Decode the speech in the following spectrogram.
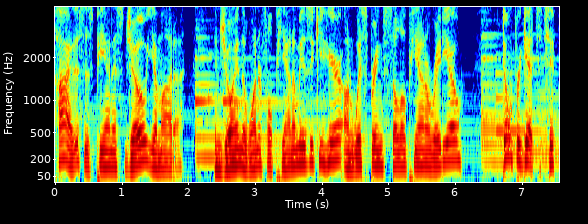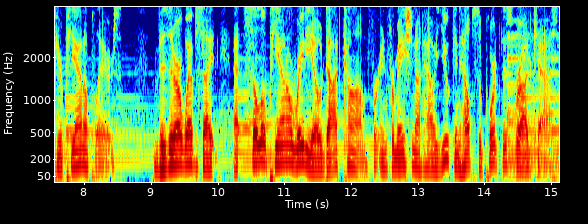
Hi, this is pianist Joe Yamada. Enjoying the wonderful piano music you hear on Whispering Solo Piano Radio? Don't forget to tip your piano players. Visit our website at solopianoradio.com for information on how you can help support this broadcast.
